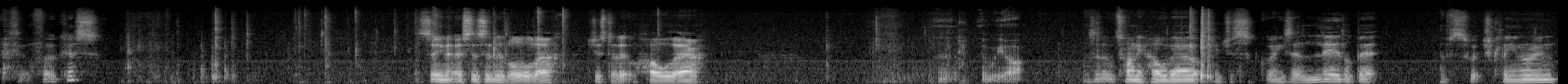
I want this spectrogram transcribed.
If it'll focus. So you notice there's a little, uh, just a little hole there. Uh, there we are. There's a little tiny hole there that we can just squeeze a little bit of switch cleaner in.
